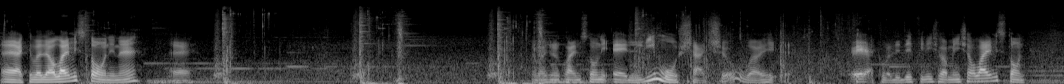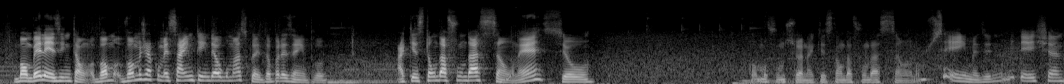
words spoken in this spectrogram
É, aquilo ali é o limestone, né? É. Eu imagino que o limestone é limo, chat. É, aquilo ali definitivamente é o limestone. Bom, beleza, então. Vamos, vamos já começar a entender algumas coisas. Então, por exemplo, a questão da fundação, né? Se eu... Como funciona a questão da fundação? Eu não sei, mas ele não me deixa...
